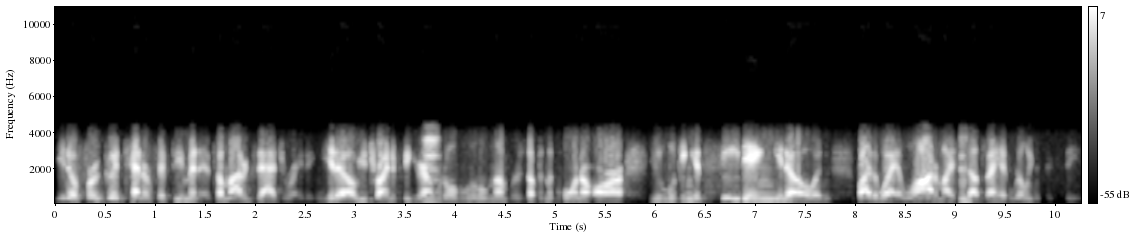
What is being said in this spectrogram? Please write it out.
you know, for a good ten or fifteen minutes. I'm not exaggerating. You know, you're trying to figure out Mm. what all the little numbers up in the corner are. You're looking at seating. You know, and by the way, a lot of my Mm. stubs I had really great seats.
